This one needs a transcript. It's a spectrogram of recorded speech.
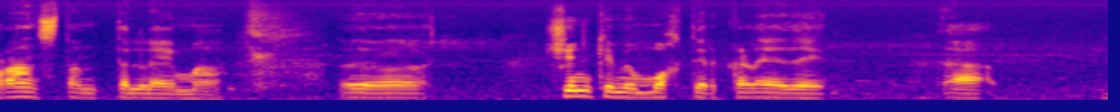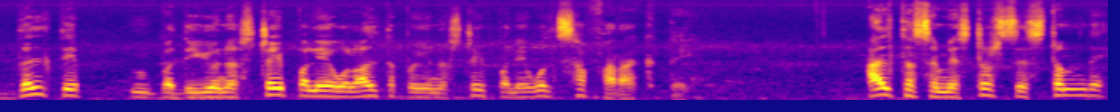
فرانس ته تللی ما چین کې مې وخت تیر کړی دی دلته په د یونیورسټۍ په لیول هلته په یونیورسټۍ په لیول څه فرق دی هلته سمستر سیستم دی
